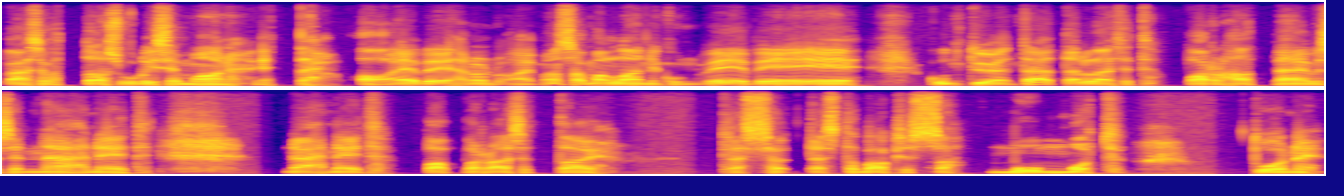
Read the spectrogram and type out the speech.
pääsevät taas ulisemaan, että AEV on aivan samanlainen kuin VVE, kun työntää tällaiset parhaat päiväisen nähneet, nähneet papparaiset tai tässä, tässä tapauksessa mummot tuonne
